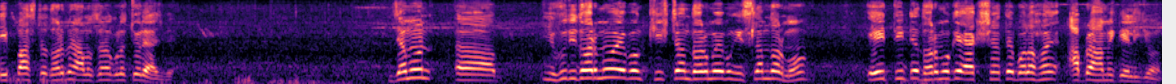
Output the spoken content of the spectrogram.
এই পাঁচটা ধর্মের আলোচনাগুলো চলে আসবে। যেমন ইহুদি ধর্ম এবং খ্রিস্টান ধর্ম এবং ইসলাম ধর্ম, এই তিনটে ধর্মকে একসাথে বলা হয় আব্রাহামিক রিলিজন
